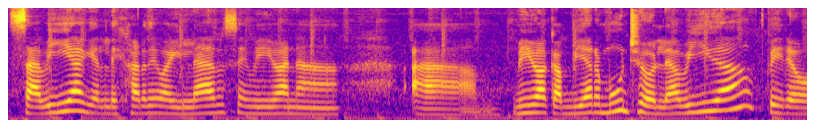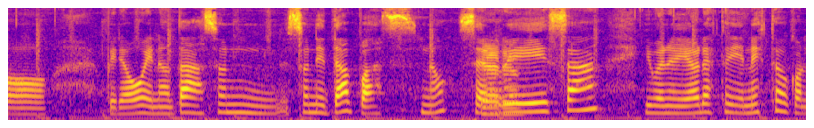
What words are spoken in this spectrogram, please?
sabía que al dejar de bailar se me iban a, a- me iba a cambiar mucho la vida, pero, pero bueno, ta, son, son etapas, ¿no? Cerré esa y bueno, y ahora estoy en esto con,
